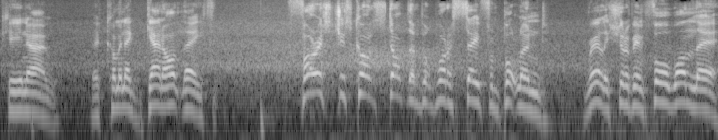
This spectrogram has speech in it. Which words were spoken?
Keno. They're coming again, aren't they? Forest just can't stop them, but what a save from Butland. Really should have been 4-1 there.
